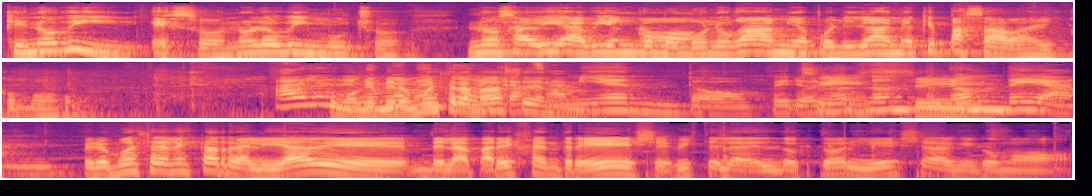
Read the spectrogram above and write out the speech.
que no vi eso, no lo vi mucho. No sabía bien como No. monogamia, poligamia, qué pasaba ahí. Como... Hablan como en que un te lo muestra más en- casamiento, pero Sí. no, no, Sí. no ondean. Pero muestran esta realidad de, de la pareja entre ellos, ¿viste? La del doctor y ella, que como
